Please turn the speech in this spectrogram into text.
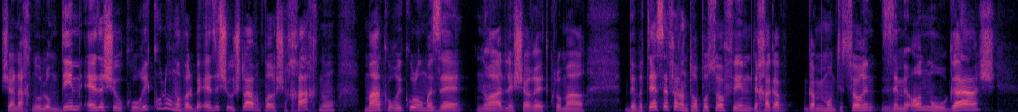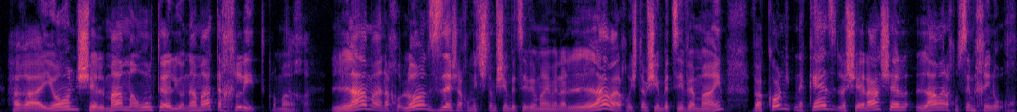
שאנחנו לומדים איזשהו קוריקולום, אבל באיזשהו שלב כבר שכחנו מה הקוריקולום הזה נועד לשרת. כלומר, בבתי הספר אנתרופוסופיים, דרך אגב, גם במונטיסורים, זה מאוד מורגש. הרעיון של מה המהות העליונה, מה התכלית. כלומר, נכון. למה אנחנו, לא זה שאנחנו משתמשים בצבעי מים, אלא למה אנחנו משתמשים בצבעי מים, והכל מתנקז לשאלה של למה אנחנו עושים חינוך.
